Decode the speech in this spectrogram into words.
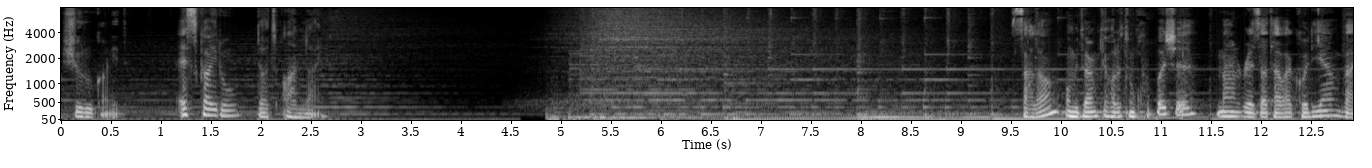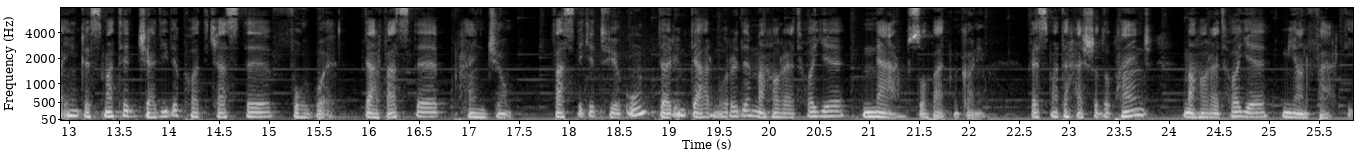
شروع کنید. skyroom.online سلام امیدوارم که حالتون خوب باشه. من رضا توکلی و این قسمت جدید پادکست فوربوه در فصل پنجم. فصلی که توی اون داریم در مورد مهارت‌های نرم صحبت می‌کنیم. قسمت 85 مهارت‌های میان فردی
